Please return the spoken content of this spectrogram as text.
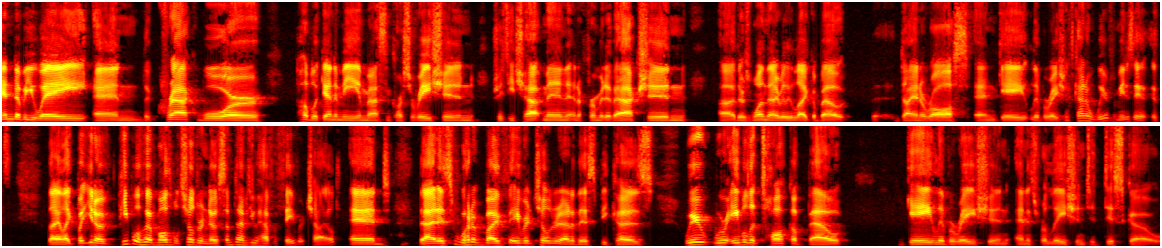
NWA and the crack war, public enemy and mass incarceration, Tracy Chapman and affirmative action. Uh, there's one that I really like about uh, Diana Ross and gay liberation. It's kind of weird for me to say it's that I like, but you know, people who have multiple children know sometimes you have a favorite child, and that is one of my favorite children out of this because we're we're able to talk about gay liberation and its relation to disco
